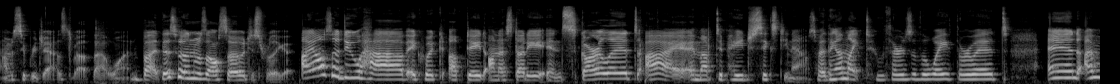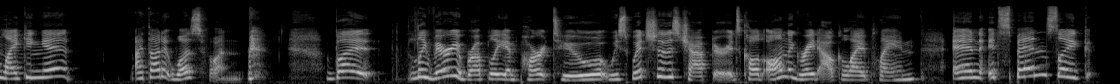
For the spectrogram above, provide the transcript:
I'm super jazzed about that one. But this one was also just really good. I also do have a quick update on a study in Scarlet. I am up to page 60 now. So I think I'm like two thirds of the way through it and I'm liking it. I thought it was fun. but like very abruptly in part two, we switch to this chapter. It's called On the Great Alkali Plain, and it spends like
